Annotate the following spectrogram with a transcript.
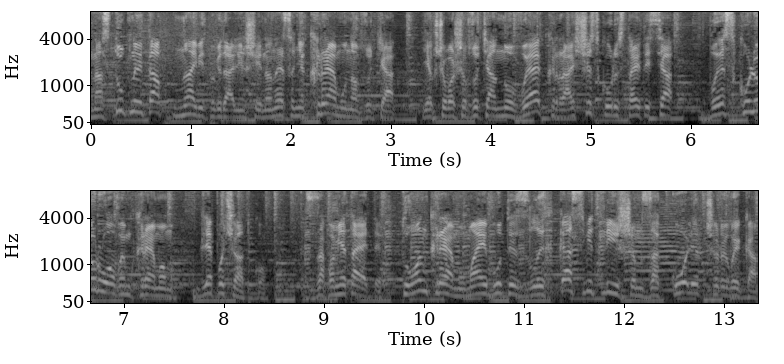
Наступний етап найвідповідальніший нанесення крему на взуття. Якщо ваше взуття нове, краще скористайтеся безкольоровим кремом для початку. Запам'ятайте, тон крему має бути злегка світлішим за колір черевика.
